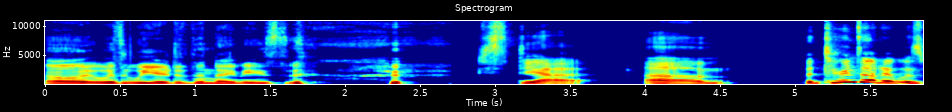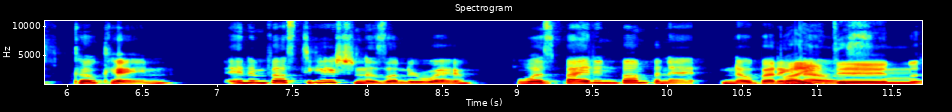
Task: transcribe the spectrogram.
oh, it was weird in the 90s. just, yeah. Um, but turns out it was cocaine. An investigation is underway. Was Biden bumping it? Nobody knows. Biden,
